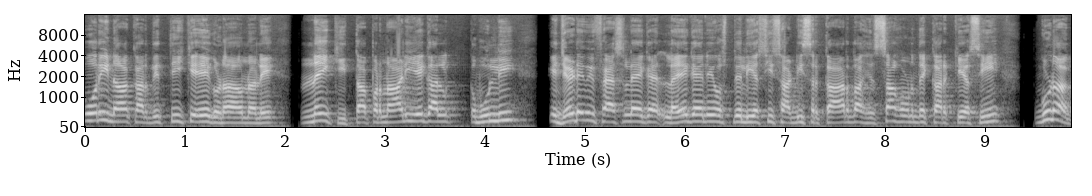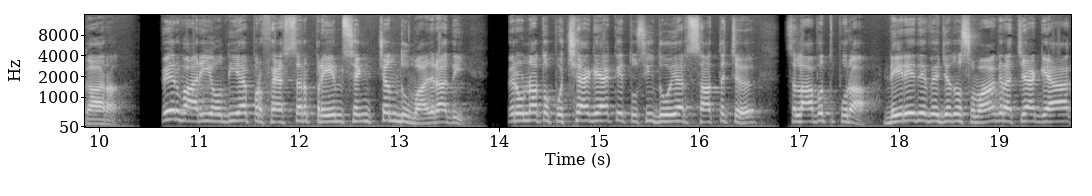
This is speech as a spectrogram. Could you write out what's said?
ਕੋਰੀ ਨਾ ਕਰ ਦਿੱਤੀ ਕਿ ਇਹ ਗੁਨਾਹ ਉਹਨਾਂ ਨੇ ਨਹੀਂ ਕੀਤਾ। ਪਰ ਨਾਲ ਹੀ ਇਹ ਗੱਲ ਕਬੂਲੀ ਕਿ ਜਿਹੜੇ ਵੀ ਫੈਸਲੇ ਗਏ- ਲਏ ਗਏ ਨੇ, ਉਸ ਦੇ ਲਈ ਅਸੀਂ ਸਾਡੀ ਸਰਕਾਰ ਦਾ ਹਿੱਸਾ ਹੋਣ ਦੇ ਕਰਕੇ ਅਸੀਂ ਗੁਨਾਹਗਾਰ ਹਾਂ। ਫਿਰ ਵਾਰੀ ਆਉਂਦੀ ਹੈ ਪ੍ਰੋਫੈਸਰ ਪ੍ਰੇਮ ਸਿੰਘ ਚੰਦੂ ਮਾਜਰਾ ਦੀ। ਫਿਰ ਉਹਨਾਂ ਤੋਂ ਪੁੱਛਿਆ ਗਿਆ ਕਿ ਤੁਸੀਂ 2007 ਚ ਸਲਾਬਤਪੁਰਾ ਡੇਰੇ ਦੇ ਵਿੱਚ ਜਦੋਂ ਸਮਾਗਮ ਰਚਿਆ ਗਿਆ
